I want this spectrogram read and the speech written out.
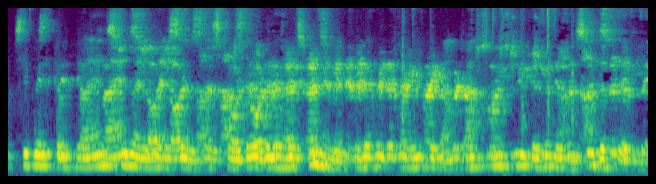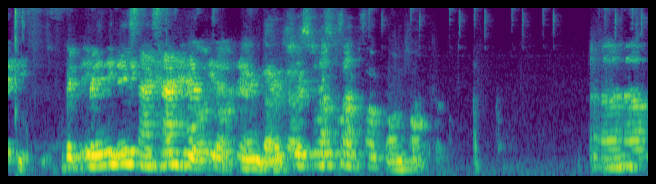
Subsequent compliance to my lord's last order, there has been an affidavit filed, but unfortunately doesn't answer the query. But in any case, I have the order. And directed This was for for, concept. uh,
